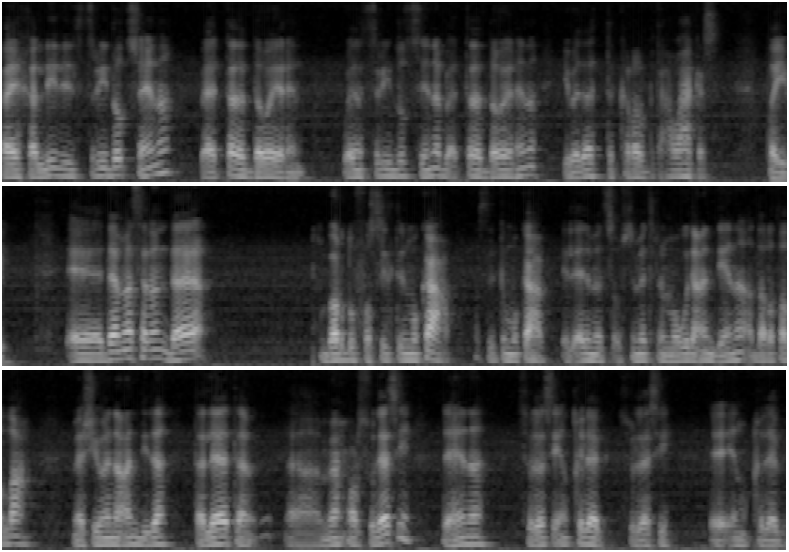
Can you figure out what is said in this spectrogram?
فهيخلي لي ال three dots هنا بقت تلات دوائر هنا. وهنا ال three dots هنا بقت تلات دوائر هنا يبقى ده التكرار بتاعه وهكذا. طيب آه، ده مثلا ده برضو فصيلة المكعب. فصيلة المكعب ال elements of symmetry الموجودة عندي هنا أقدر أطلعها. ماشي وهنا عندي ده تلاتة آه، محور ثلاثي. ده هنا ثلاثي انقلابي ثلاثي آه، انقلابي.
